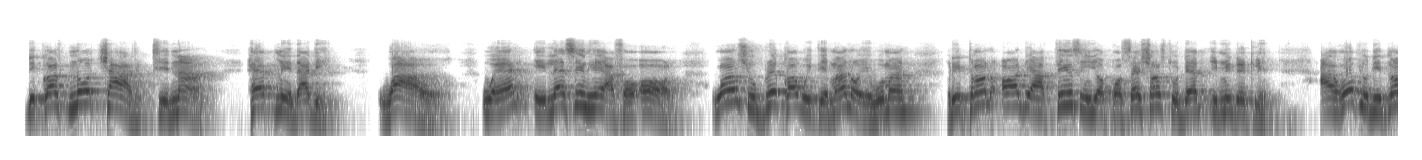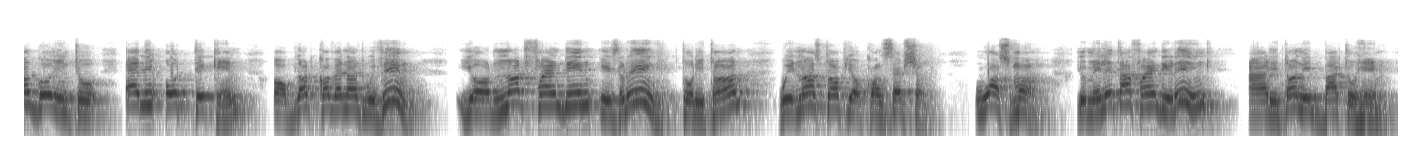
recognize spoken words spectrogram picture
Because no child till now. Help me, Daddy. Wow. Well, a lesson here for all. Once you break up with a man or a woman, return all their things in your possessions to them immediately. I hope you did not go into any oath taking or blood covenant with him. Your not finding his ring to return will not stop your conception. What's more, you may later find the ring and return it back to him.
